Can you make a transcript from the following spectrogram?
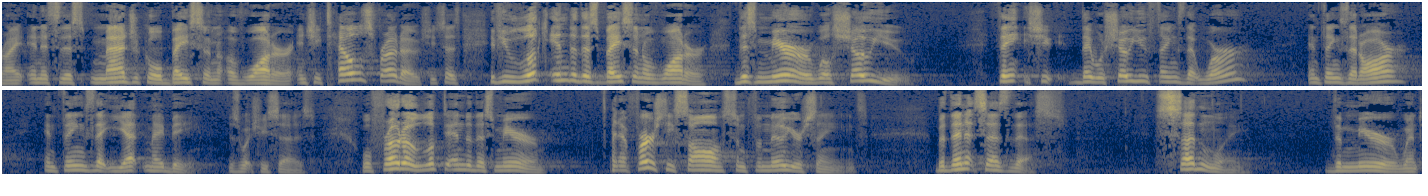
right? And it's this magical basin of water. And she tells Frodo, she says, if you look into this basin of water, this mirror will show you. Th- she, they will show you things that were, and things that are, and things that yet may be, is what she says. Well, Frodo looked into this mirror, and at first he saw some familiar scenes. But then it says this Suddenly, the mirror went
